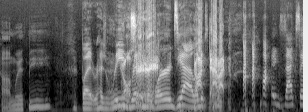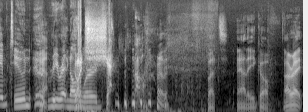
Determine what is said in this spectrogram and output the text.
come with me. But has rewritten the words. Yeah, like God it's damn it! exact same tune, Yeah. rewritten all Good the words. shit. No. but yeah, there you go. All right,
